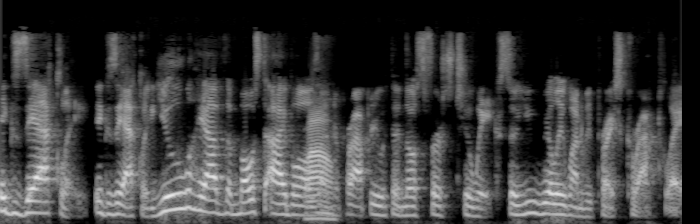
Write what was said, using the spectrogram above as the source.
Exactly, exactly. You will have the most eyeballs wow. on the property within those first two weeks. So you really want to be priced correctly.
